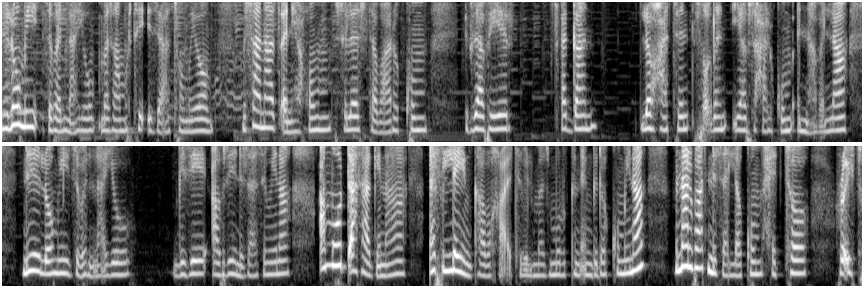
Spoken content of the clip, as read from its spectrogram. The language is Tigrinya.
ንሎሚ ዝበልናዮም መዛሙርቲ እዚኣቶም እዮም ምሳና ጸኒሕኹም ስለ ዝተባረኩም እግዚኣብሄር ጸጋን ለውሃትን ፍቕርን ያብዝሓልኩም እናበልና ንሎሚ ዝበልናዮ ግዜ ኣብዚ ንዛዝም ኢና ኣብ መወዳእታ ግና ኣይፍለይን ካባኻ እትብል መዝሙር ክንእንግደኩም ኢና ምናልባት ንዘለኩም ሕቶ ርእቶ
